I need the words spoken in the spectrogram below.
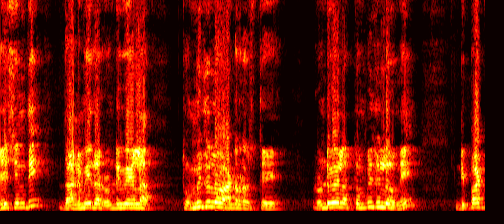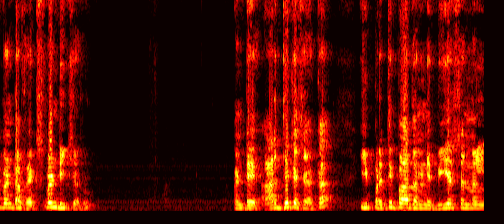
చేసింది. దాని మీద రెండు వేల తొమ్మిదిలో ఆర్డర్ వస్తే రెండు వేల తొమ్మిదిలోనే డిపార్ట్మెంట్ ఆఫ్ ఎక్స్పెండిచరు. అంటే ఆర్థిక శాఖ ఈ ప్రతిపాదనని బిఎస్ఎన్ఎల్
